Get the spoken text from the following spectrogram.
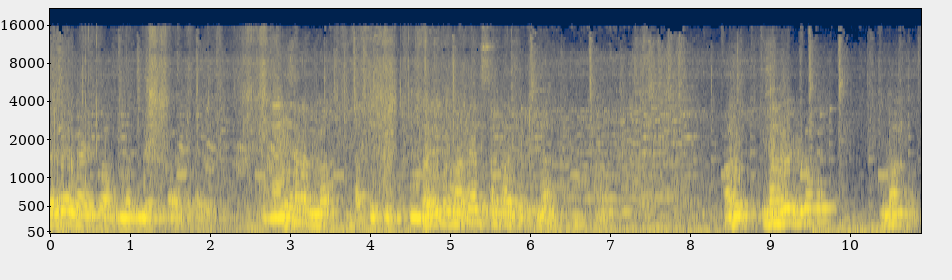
अरे भाई तो आप है तो संपर्क करिए ना हाँ। और किसान भाई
